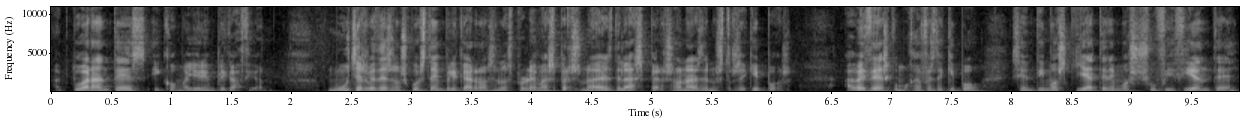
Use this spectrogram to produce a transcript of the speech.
actuar antes y con mayor implicación. Muchas veces nos cuesta implicarnos en los problemas personales de las personas de nuestros equipos. A veces, como jefes de equipo, sentimos que ya tenemos suficiente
